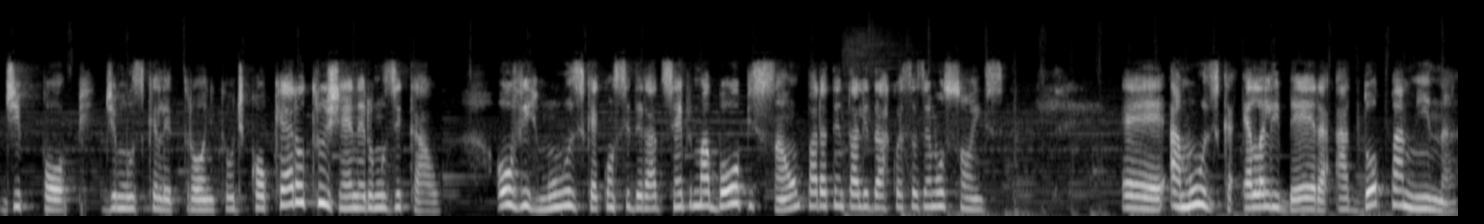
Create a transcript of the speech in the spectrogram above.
de pop, de música eletrônica ou de qualquer outro gênero musical. Ouvir música é considerado sempre uma boa opção para tentar lidar com essas emoções. É, a música, ela libera a dopamina.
